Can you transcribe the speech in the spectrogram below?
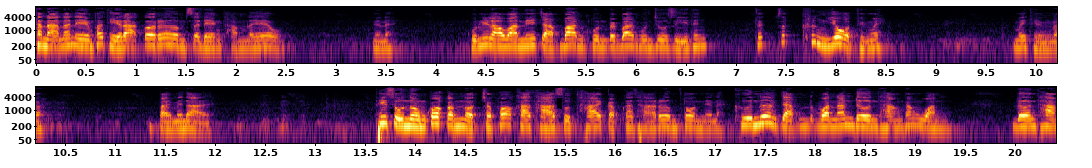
ขณะนั้นเองพระเถระก็เริ่มแสดงธรรมแล้วเนี่ยนะคุณนิลาวันนี้จากบ้านคุณไปบ้านคุณจูศรีถึงสักสักครึ่งโยชน์ถึงไหมไม่ถึงนะไปไม่ได้พิสูนมก็กำหนดเฉพาะคาถาสุดท้ายกับคาถาเริ่มต้นเนี่ยนะคือเนื่องจากวันนั้นเดินทางทั้งวัน เดินทาง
